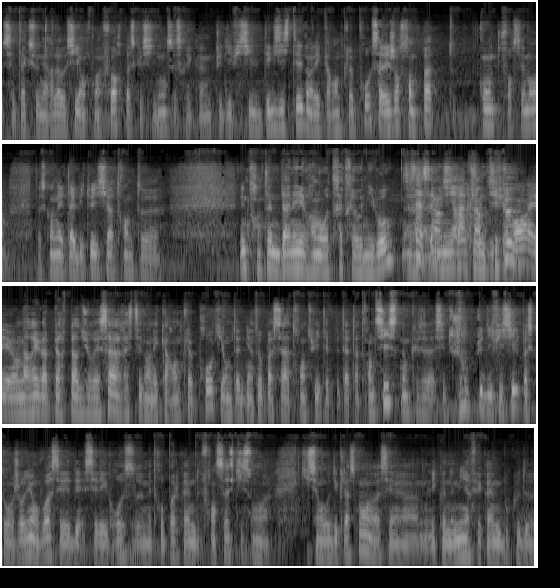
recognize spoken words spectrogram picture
cet actionnaire-là aussi en point fort, parce que sinon, ce serait quand même plus difficile d'exister dans les 40 clubs pro. Ça, les gens se rendent pas compte forcément, parce qu'on a été habitué ici à 30 une trentaine d'années vraiment au très très haut niveau. Ça, c'est un euh, miracle un petit peu. Et on arrive à perdurer ça, à rester dans les 40 clubs pro qui vont peut-être bientôt passer à 38 et peut-être à 36. Donc c'est toujours plus difficile parce qu'aujourd'hui on voit c'est les, les, grosses métropoles quand même de françaises qui sont qui sont au haut du classement. C'est euh, l'économie a fait quand même beaucoup de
